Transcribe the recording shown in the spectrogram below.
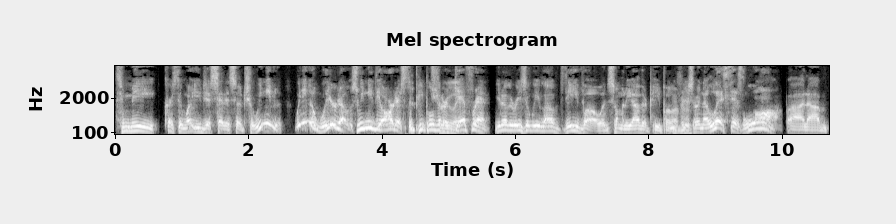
to me, Kristen, what you just said is so true. We need we need the weirdos. We need the artists, the people Truly. that are different. You know, the reason we love Devo and so many other people. Mm-hmm. I mean, the list is long, but um,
